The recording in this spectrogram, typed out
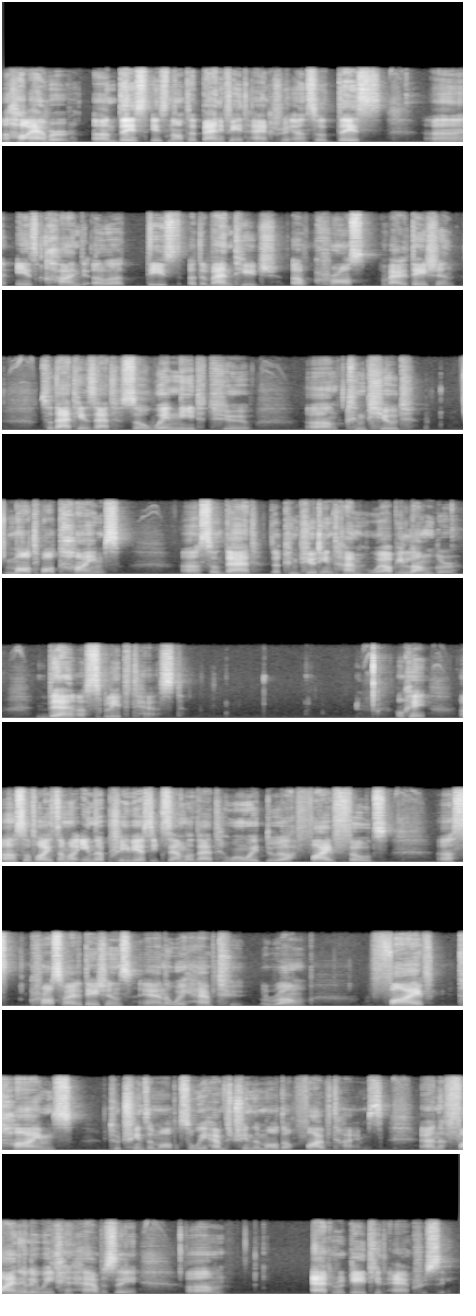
however um, this is not a benefit actually and so this uh, is kind of a disadvantage of cross validation so that is that so we need to um, compute multiple times uh, so that the computing time will be longer than a split test. Okay, uh, so for example, in the previous example that when we do a five folds uh, cross validations and we have to run five times to train the model. So we have to train the model five times. And finally, we can have the um, aggregated accuracy.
